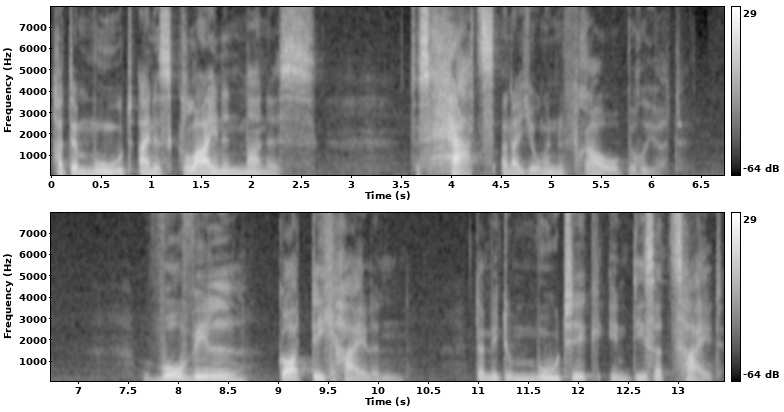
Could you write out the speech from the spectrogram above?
hat der Mut eines kleinen Mannes das Herz einer jungen Frau berührt. Wo will Gott dich heilen, damit du mutig in dieser Zeit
